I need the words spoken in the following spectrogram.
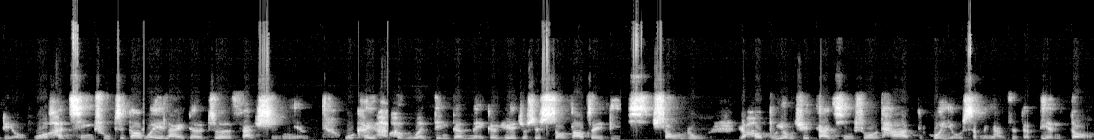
流。我很清楚知道未来的这三十年，我可以很稳定的每个月就是。收到这笔收入，然后不用去担心说它会有什么样子的变动。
